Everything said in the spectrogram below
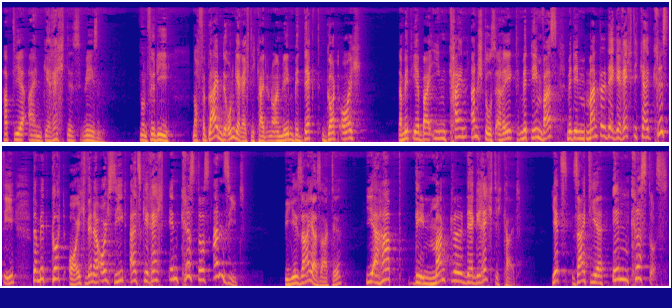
habt ihr ein gerechtes Wesen. Nun, für die noch verbleibende Ungerechtigkeit in eurem Leben bedeckt Gott euch, damit ihr bei ihm keinen Anstoß erregt mit dem was? Mit dem Mantel der Gerechtigkeit Christi, damit Gott euch, wenn er euch sieht, als gerecht in Christus ansieht. Wie Jesaja sagte, ihr habt den Mantel der Gerechtigkeit. Jetzt seid ihr in Christus.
